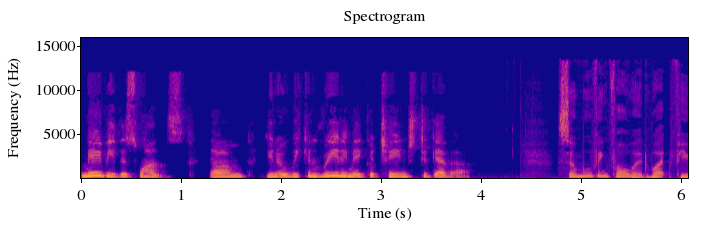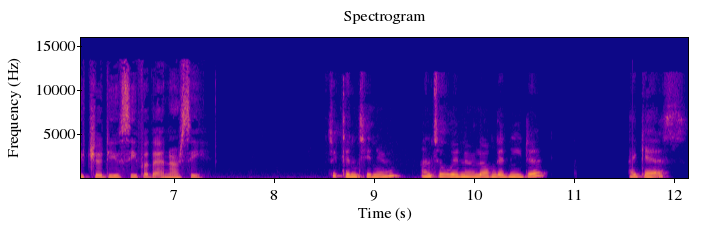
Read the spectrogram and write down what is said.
maybe this once, um, you know, we can really make a change together. So moving forward, what future do you see for the NRC? To continue until we're no longer needed, I guess.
